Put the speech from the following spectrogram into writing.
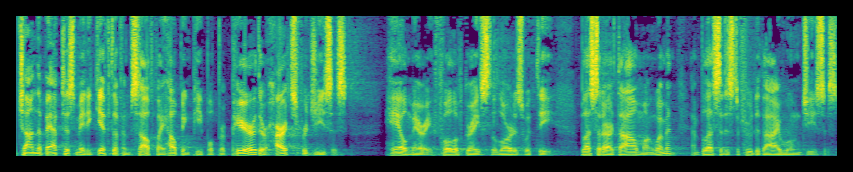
John the Baptist made a gift of himself by helping people prepare their hearts for Jesus. Hail Mary, full of grace, the Lord is with thee. Blessed art thou among women, and blessed is the fruit of thy womb, Jesus.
